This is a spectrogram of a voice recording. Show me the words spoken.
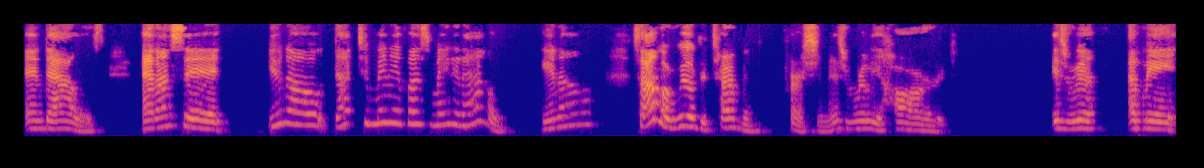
in Dallas. And I said, you know, not too many of us made it out, you know? So I'm a real determined person. It's really hard. It's real. I mean,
